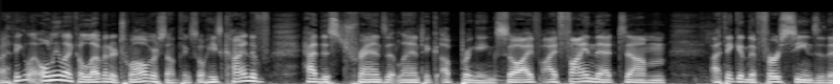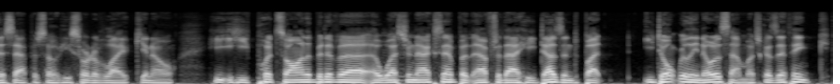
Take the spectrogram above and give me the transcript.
But I think only like 11 or 12 or something. So he's kind of had this transatlantic upbringing. So I, I find that um, I think in the first scenes of this episode, he's sort of like, you know, he, he puts on a bit of a, a Western accent, but after that, he doesn't. But you don't really notice that much because I think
